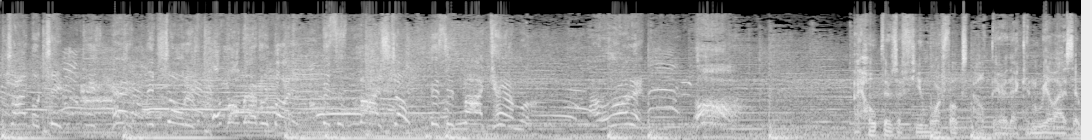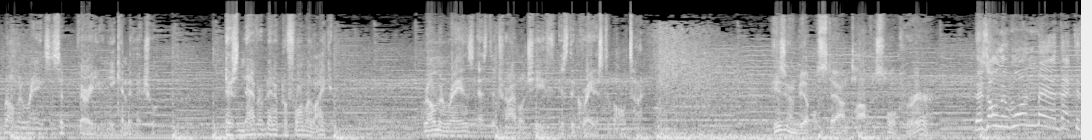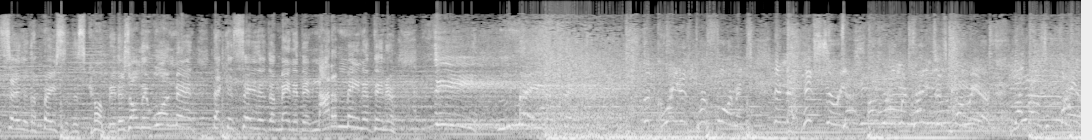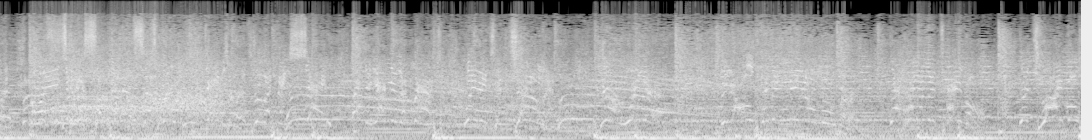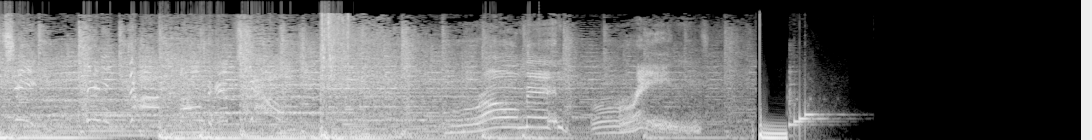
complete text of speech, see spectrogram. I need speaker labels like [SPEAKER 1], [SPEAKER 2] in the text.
[SPEAKER 1] the tribal chief is head and shoulders above everybody. This is my show. This is my camera. I run it all.
[SPEAKER 2] I hope there's a few more folks out there that can realize that Roman Reigns is a very unique individual. There's never been a performer like him. Roman Reigns as the tribal chief is the greatest of all time.
[SPEAKER 3] He's going to be able to stay on top his whole career.
[SPEAKER 1] There's only one man that can say they're the face of this company. There's only one man that can say they're the main event. Not a main eventer, the main event.
[SPEAKER 4] The greatest performance in the history of Roman Reigns' career. The most me!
